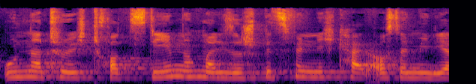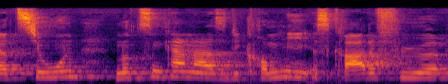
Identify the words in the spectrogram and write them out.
und natürlich trotzdem nochmal diese Spitzfindigkeit aus der Mediation nutzen kann. Also die Kombi ist gerade für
